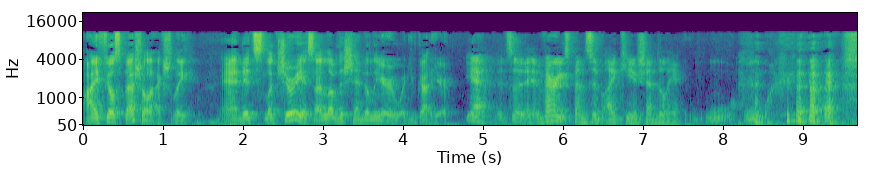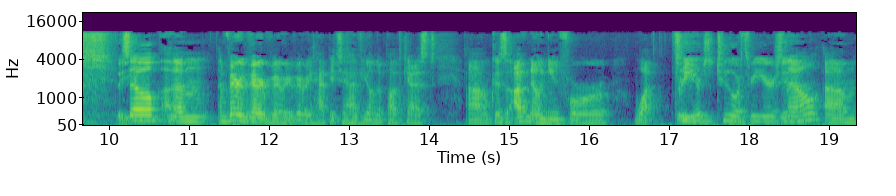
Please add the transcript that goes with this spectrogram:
I feel special, actually. And it's luxurious. I love the chandelier, what you've got here. Yeah, it's a very expensive IKEA chandelier. Ooh. Ooh. The- So um, I'm very, very, very, very happy to have you on the podcast because I've known you for what Three two- years? two or three years Yeah. now. Um,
